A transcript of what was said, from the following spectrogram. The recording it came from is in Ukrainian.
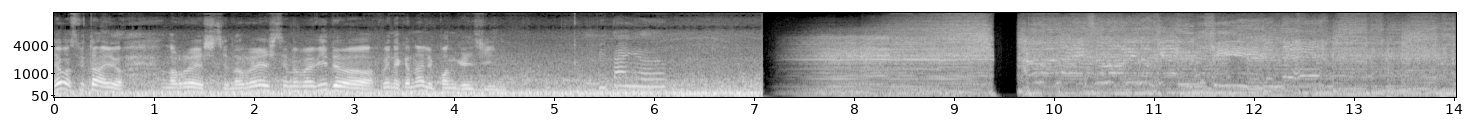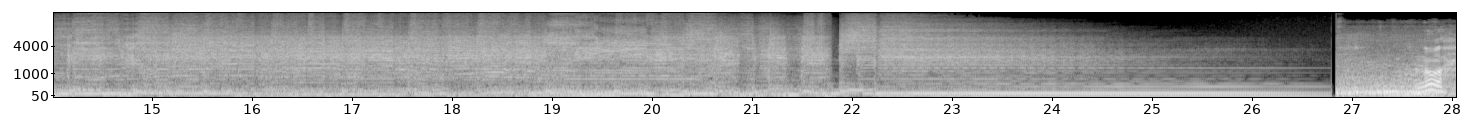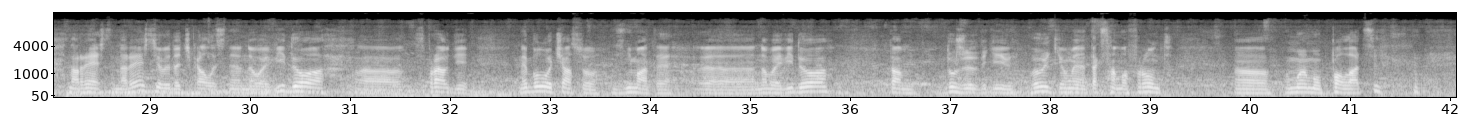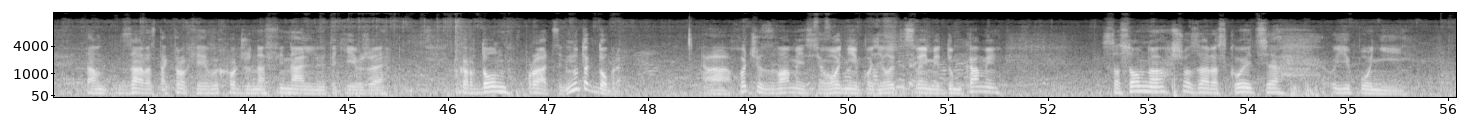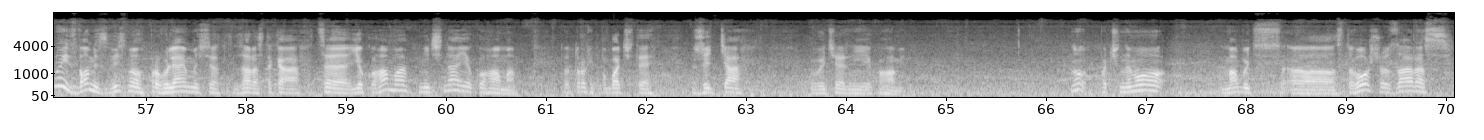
Я вас вітаю нарешті, нарешті нове відео. Ви на каналі Пан Гайджін. Вітаю! Ну, нарешті, нарешті ви дочекались нове відео. Е, Справді не було часу знімати е, нове відео. Там дуже такий великий у мене так само фронт е, у моєму палаці. Там зараз так трохи виходжу на фінальний такий вже кордон праці. Ну так добре. Хочу з вами сьогодні поділитися своїми думками стосовно, що зараз коїться у Японії. Ну і з вами, звісно, прогуляємося. Зараз така це Йокогама, нічна Йокогама. То трохи побачите життя у вечірній Йокогамі. Ну, почнемо, мабуть, з, е, того, що зараз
